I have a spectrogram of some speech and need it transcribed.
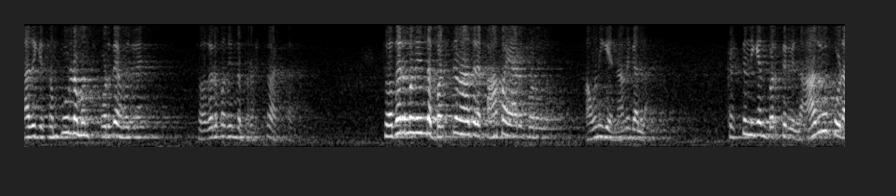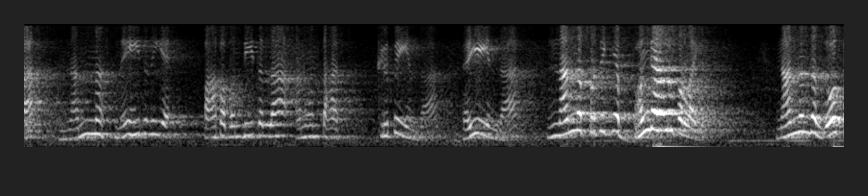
ಅದಕ್ಕೆ ಸಂಪೂರ್ಣ ಮನಸ್ಸು ಕೊಡದೆ ಹೋದರೆ ಸ್ವಧರ್ಮದಿಂದ ಭ್ರಷ್ಟರಾಗ್ತಾರೆ ಸ್ವಧರ್ಮದಿಂದ ಭ್ರಷ್ಟನಾದರೆ ಪಾಪ ಯಾರು ಬರೋದು ಅವನಿಗೆ, ನನಗಲ್ಲ. ಕೃಷ್ಣನಿಗೇನು ಬರ್ತಿರಲಿಲ್ಲ. ಆದರೂ ಕೂಡ ನನ್ನ ಸ್ನೇಹಿತನಿಗೆ ಪಾಪ ಬಂದೀತಲ್ಲ ಅನ್ನುವಂತಹ ಕೃಪೆಯಿಂದ, ದಯೆಯಿಂದ ನನ್ನ ಪ್ರತಿಜ್ಞೆ ಭಂಗ ಆದರೂ ಪರವಾಗಿಲ್ಲ. ನನ್ನಂದ ಲೋಕ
